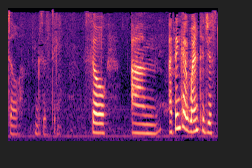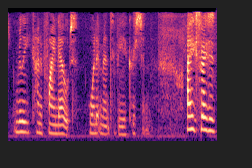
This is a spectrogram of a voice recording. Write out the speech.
still existing. So um, I think I went to just really kind of find out what it meant to be a Christian. I expected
